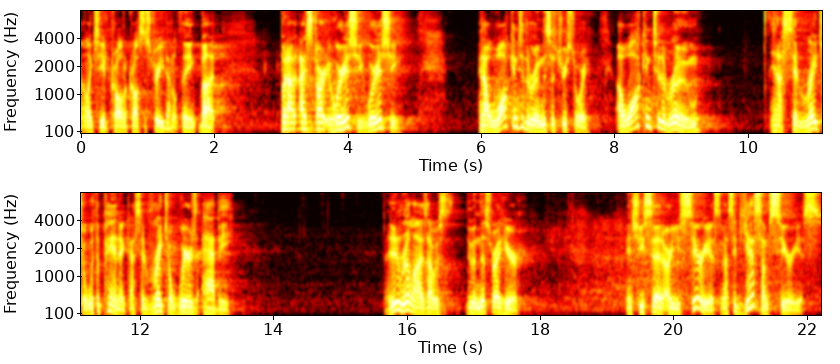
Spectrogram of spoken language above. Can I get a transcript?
Not like she had crawled across the street, I don't think, but but I, I started, where is she? Where is she? And I walk into the room, this is a true story. I walk into the room and I said, Rachel, with a panic, I said, Rachel, where's Abby? I didn't realize I was doing this right here. And she said, Are you serious? And I said, Yes, I'm serious.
